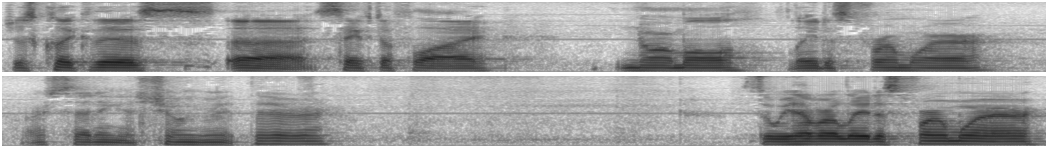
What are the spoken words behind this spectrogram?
Just click this, uh, safe to fly normal latest firmware. Our setting is showing right there. So we have our latest firmware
